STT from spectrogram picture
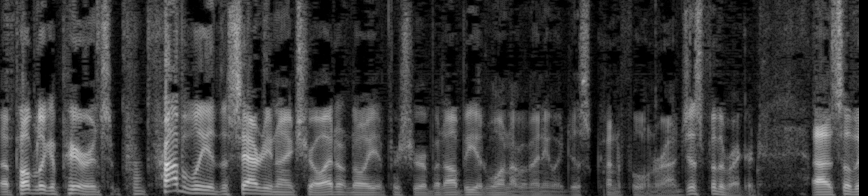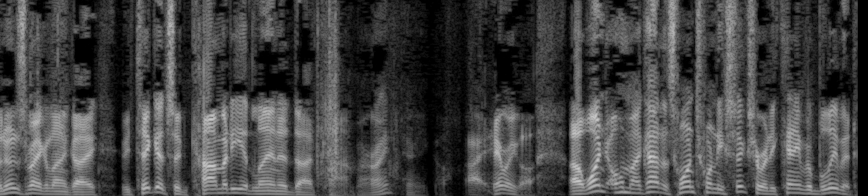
uh, public appearance, probably at the Saturday night show. I don't know yet for sure, but I'll be at one of them anyway, just kind of fooling around, just for the record. Uh, so the Newsmaker Line guy, tickets at comedyatlanta.com. All right, here you go. All right, here we go. Uh, one, oh my God, it's 126 already. Can't even believe it.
